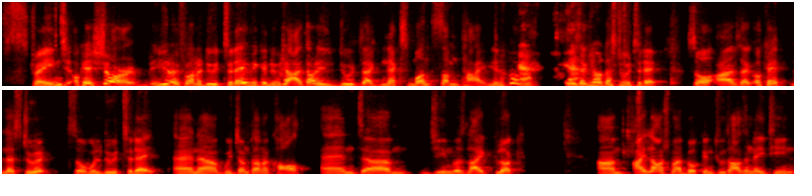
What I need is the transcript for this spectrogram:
strange. Okay, sure. You know, if you want to do it today, we can do it. I thought he'd do it like next month sometime, you know? Yeah. He's like, no, let's do it today. So I was like, okay, let's do it. So we'll do it today. And uh, we jumped on a call and um, Gene was like, look, um, I launched my book in 2018,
